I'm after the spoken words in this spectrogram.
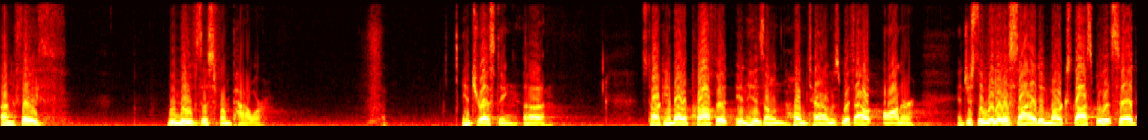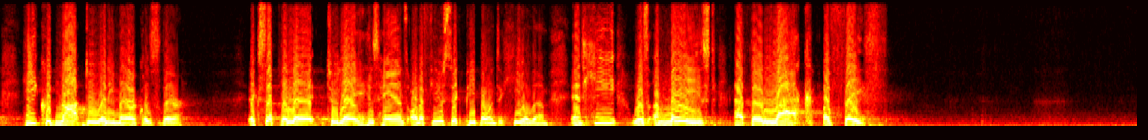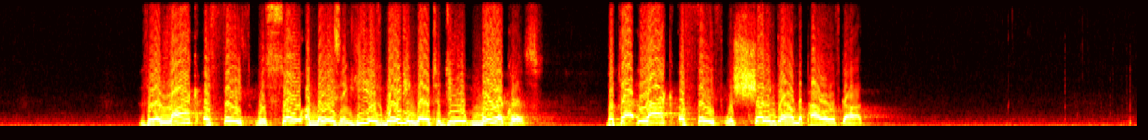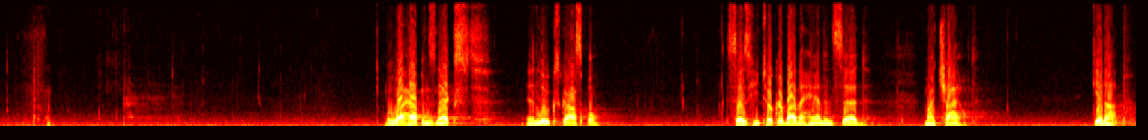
Unfaith removes us from power. Interesting. Uh, it's talking about a prophet in his own hometown is without honor. And just a little aside, in Mark's gospel it said, he could not do any miracles there except lay, to lay his hands on a few sick people and to heal them. And he was amazed at their lack of faith. Their lack of faith was so amazing. He is waiting there to do miracles. But that lack of faith was shutting down the power of God. Well, what happens next in Luke's gospel? It says he took her by the hand and said, My child, get up.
